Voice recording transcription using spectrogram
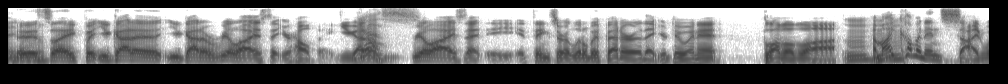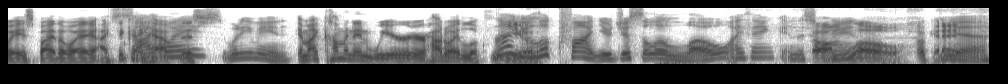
And know. it's like, but you gotta you gotta realize that you're helping. You gotta Yes. realize that i i- things are a little bit better. That you're doing it. Blah blah blah. Am I Mhm. coming in sideways? By the way, I think I have this. What do you mean? Am I coming in weird, or how do I look for no, you? you look fine. You're just a little low, I think, in the screen. oh, I'm low. Okay. Yeah.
